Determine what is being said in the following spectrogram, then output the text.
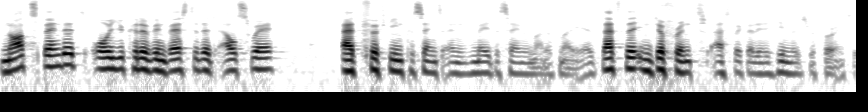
not spend it or you could have invested it elsewhere at 15% and made the same amount of money. That's the indifferent aspect that Hima is referring to.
